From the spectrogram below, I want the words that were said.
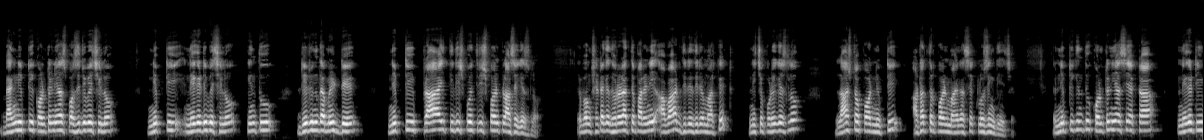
ব্যাঙ্ক নিফটি কন্টিনিউয়াস পজিটিভে ছিল, নিফটি নেগেটিভে ছিল, কিন্তু during the mid day Nifty প্রায় তিরিশ পঁয়ত্রিশ পয়েন্ট প্লাসে গেছিল এবং সেটাকে ধরে রাখতে পারেনি, আবার ধীরে ধীরে মার্কেট নিচে পড়ে গেছিল। লাস্ট অফ পর নিফটি আটাত্তর পয়েন্ট মাইনাসে ক্লোজিং দিয়েছে। নিফটি কিন্তু কন্টিনিউয়াসলি একটা নেগেটিভ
